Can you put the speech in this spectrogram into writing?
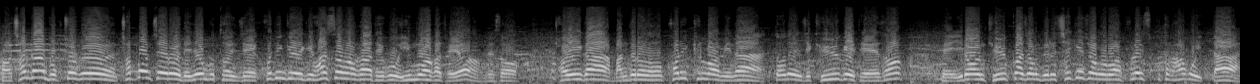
어, 참가한 목적은 첫 번째로 내년부터 이제 코딩 교육이 활성화가 되고 의무화가 돼요. 그래서 저희가 만들어 놓은 커리큘럼이나 또는 이제 교육에 대해서 네, 이런 교육 과정들을 체계적으로 플레이스포트가 하고 있다.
